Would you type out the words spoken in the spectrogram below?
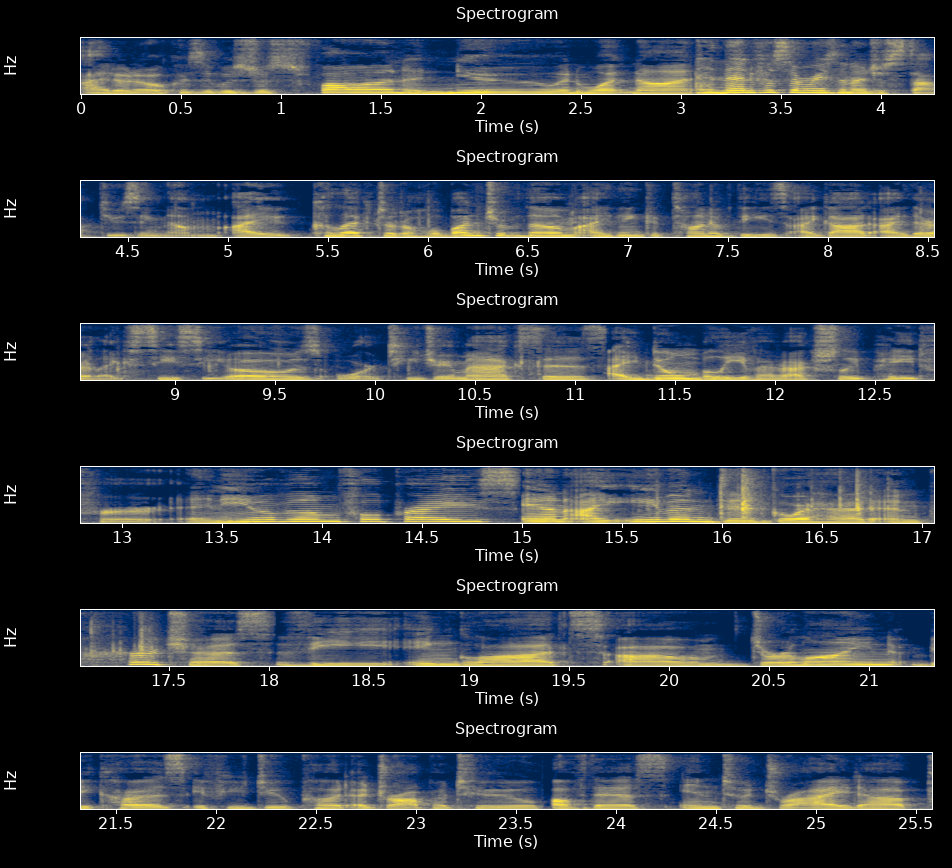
I don't know, because it was just fun and new and whatnot. And then for some reason, I just stopped using them. I collected a whole bunch of them. I think a ton of these I got either like CCOs or TJ Maxx's. I don't believe I've actually paid for any of them full price. And I even did go ahead and purchase the Inglot um, Duraline because if you do put a drop or two of this into dried up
